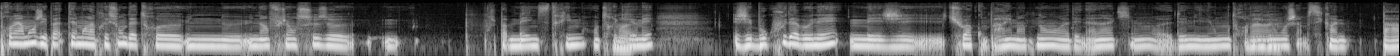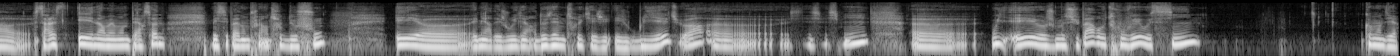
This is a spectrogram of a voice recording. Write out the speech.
premièrement, j'ai pas tellement l'impression d'être euh, une, une influenceuse, euh, je sais pas, mainstream entre Ouais. guillemets. J'ai beaucoup d'abonnés, mais j'ai, tu vois, comparé maintenant à des nanas qui ont euh, 2 millions, 3 Ouais. millions, c'est quand même pas, euh, ça reste énormément de personnes, mais c'est pas non plus un truc de fou. Et, euh, et merde, et je voulais dire un deuxième truc et j'ai oublié, tu vois. Euh. Euh, oui, et euh, je me suis pas retrouvée aussi. Comment dire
